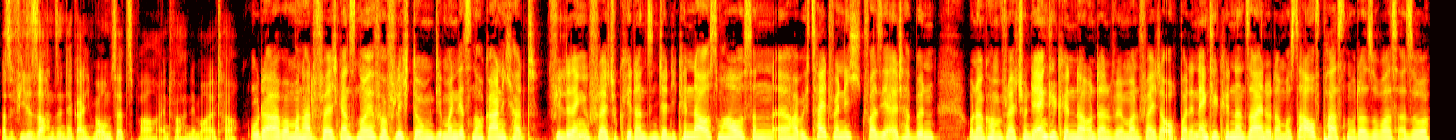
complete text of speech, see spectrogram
also viele Sachen sind ja gar nicht mehr umsetzbar einfach in dem Alter. Oder aber man hat vielleicht ganz neue Verpflichtungen, die man jetzt noch gar nicht hat. Viele denken vielleicht, okay, dann sind ja die Kinder aus dem Haus, dann äh, habe ich Zeit, wenn ich quasi älter bin und dann kommen vielleicht schon die Enkelkinder und dann will man vielleicht auch bei den Enkelkindern sein oder muss da aufpassen oder sowas. Also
